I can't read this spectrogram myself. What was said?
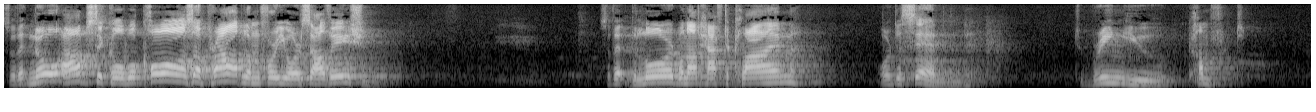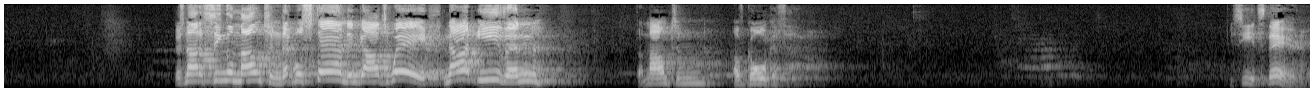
So that no obstacle will cause a problem for your salvation. So that the Lord will not have to climb or descend to bring you comfort. There's not a single mountain that will stand in God's way, not even the mountain of Golgotha. You see, it's there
